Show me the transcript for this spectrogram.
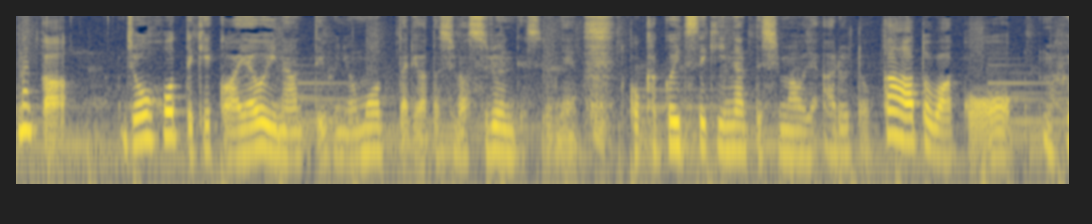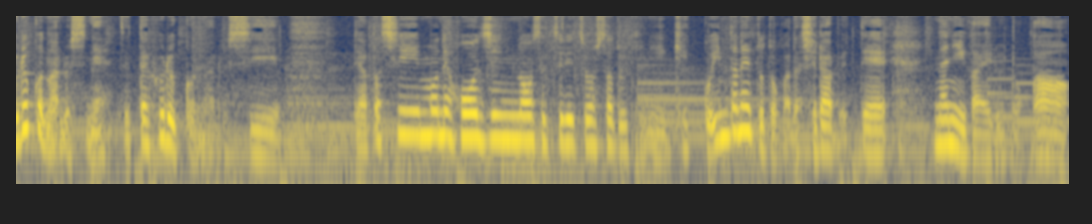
なんか情報って結構危ういなっていうふうに思ったり私はするんですよね。こう確一的になってしまうであるとかあとはこう、まあ、古くなるしね絶対古くなるしで私もね法人の設立をした時に結構インターネットとかで調べて何がいるとか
